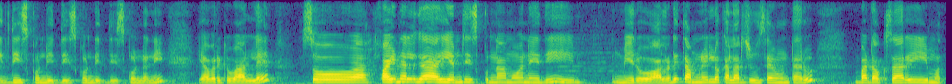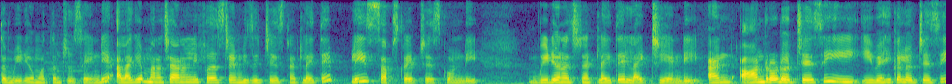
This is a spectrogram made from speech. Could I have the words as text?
ఇది తీసుకోండి ఇది తీసుకోండి ఇది తీసుకోండి అని ఎవరికి వాళ్ళే. సో ఫైనల్గా ఏం తీసుకున్నాము అనేది మీరు ఆల్రెడీ తమిళలో కలర్ చూసే ఉంటారు. బట్ ఒకసారి మొత్తం వీడియో మొత్తం చూసేయండి. అలాగే మన ఛానల్ని ఫస్ట్ టైం విజిట్ చేసినట్లయితే ప్లీజ్ సబ్స్క్రైబ్ చేసుకోండి. వీడియో నచ్చినట్లయితే లైక్ చేయండి. అండ్ ఆన్ రోడ్ వచ్చేసి ఈ వెహికల్ వచ్చేసి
